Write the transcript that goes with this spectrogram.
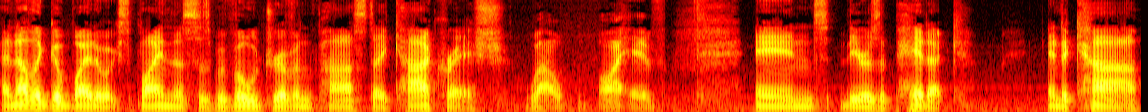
Another good way to explain this is we've all driven past a car crash. Well, I have. And there is a paddock and a car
